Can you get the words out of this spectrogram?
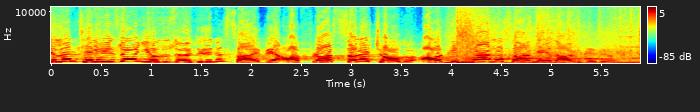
Yılın televizyon yıldızı ödülünün sahibi Afra Saraçoğlu alkışlarla sahneye davet ediyorum.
